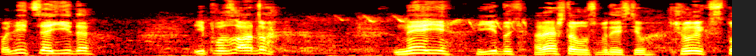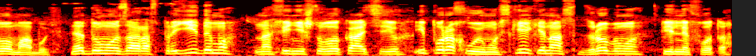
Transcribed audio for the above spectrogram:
поліція їде і позаду неї їдуть решта велосипедистів. Чоловік 100, мабуть. Я думаю, зараз приїдемо на фінішну локацію і порахуємо, скільки нас зробимо спільне фото.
